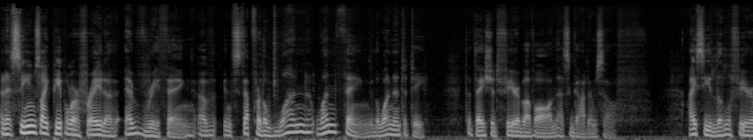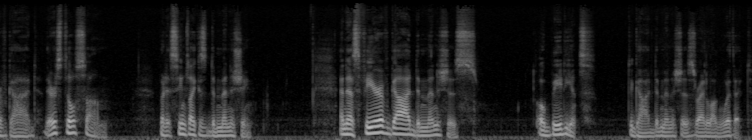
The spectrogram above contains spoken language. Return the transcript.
And it seems like people are afraid of everything, of except for the one one thing, the one entity that they should fear above all, and that's God Himself. I see little fear of God. There's still some, but it seems like it's diminishing. And as fear of God diminishes, obedience to God diminishes right along with it.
